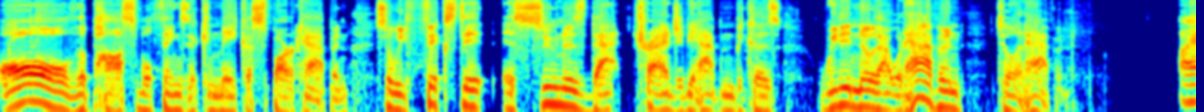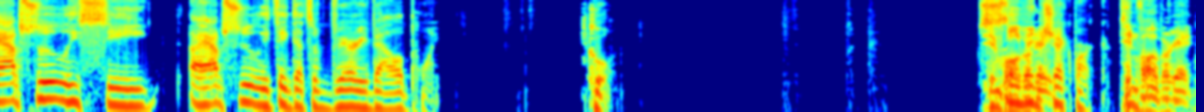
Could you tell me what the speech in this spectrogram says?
all the possible things that can make a spark happen. So we fixed it as soon as that tragedy happened because we didn't know that would happen till it happened. I absolutely see. I absolutely think that's a very valid point. Cool. Tinfoil Steven Brigade. checkmark. Tinfoil Brigade.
